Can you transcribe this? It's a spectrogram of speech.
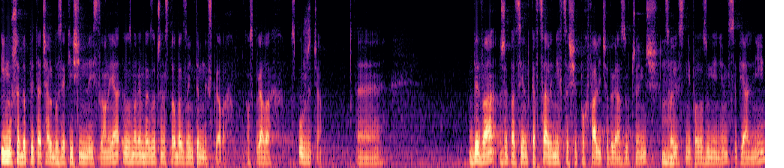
i muszę dopytać albo z jakiejś innej strony. Ja rozmawiam bardzo często o bardzo intymnych sprawach, o sprawach współżycia. Eee, Bywa, że pacjentka wcale nie chce się pochwalić od razu czymś, co jest nieporozumieniem w sypialni,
